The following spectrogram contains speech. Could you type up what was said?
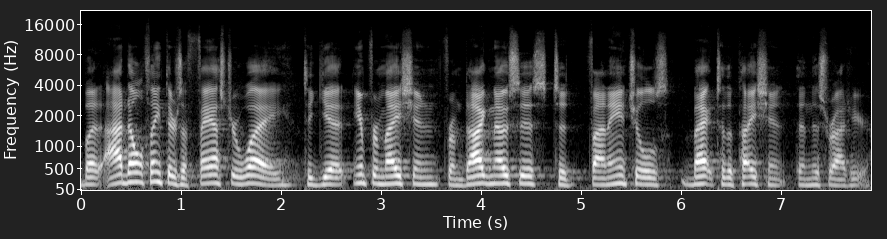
but I don't think there's a faster way to get information from diagnosis to financials back to the patient than this right here.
